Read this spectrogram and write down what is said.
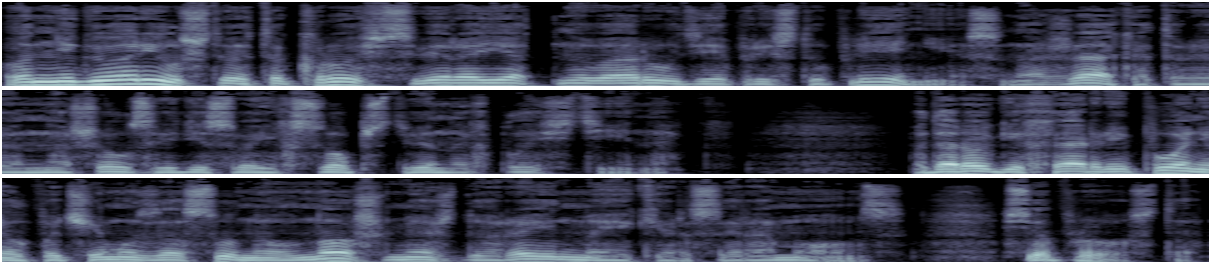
Он не говорил, что это кровь с вероятного орудия преступления, с ножа, который он нашел среди своих собственных пластинок. По дороге Харри понял, почему засунул нож между Rainmakers и Рамонс. Все просто.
